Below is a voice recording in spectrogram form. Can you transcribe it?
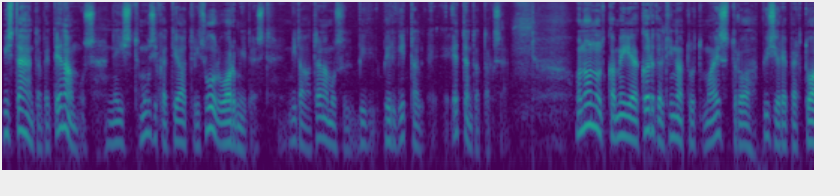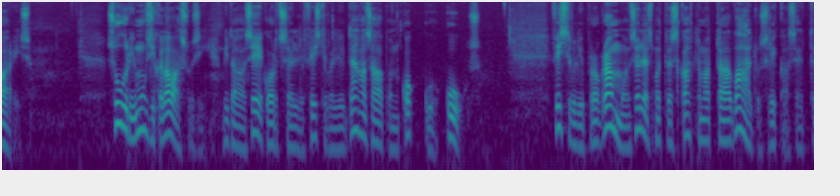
mis tähendab, et enamus neist muusikateatri suurvormidest, mida tänamusel Birgittal etendatakse, on olnud ka meie kõrgelt hinnatud maestro püsirepertuaaris. suuri muusikalavastusi, mida seekordsel festivalil näha saab, on kokku kuus. Festivali programm on selles mõttes kahtlemata vaheldusrikas, et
